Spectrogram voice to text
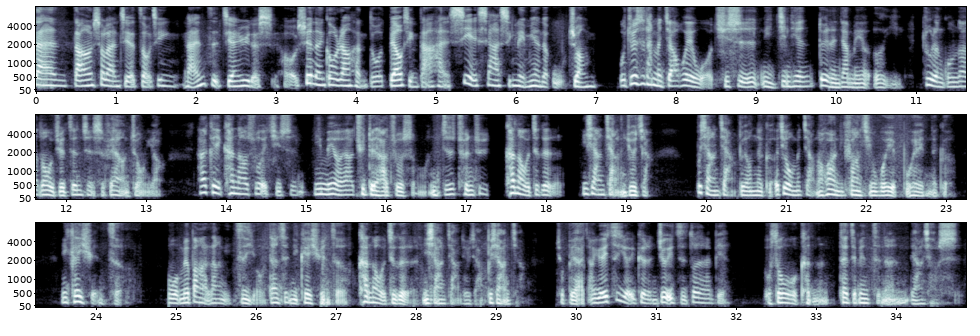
但当秀兰姐走进男子监狱的时候，却能够让很多彪形大汉卸下心里面的武装。我觉得是他们教会我，其实你今天对人家没有恶意，助人工作中，我觉得真诚是非常重要。他可以看到说，其实你没有要去对他做什么，你只是纯粹看到我这个人，你想讲你就讲，不想讲不用那个。而且我们讲的话，你放心，我也不会那个。你可以选择，我没有办法让你自由，但是你可以选择看到我这个人，你想讲就讲，不想讲。就不要讲。有一次，有一个人就一直坐在那边。我说：“我可能在这边只能两小时，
